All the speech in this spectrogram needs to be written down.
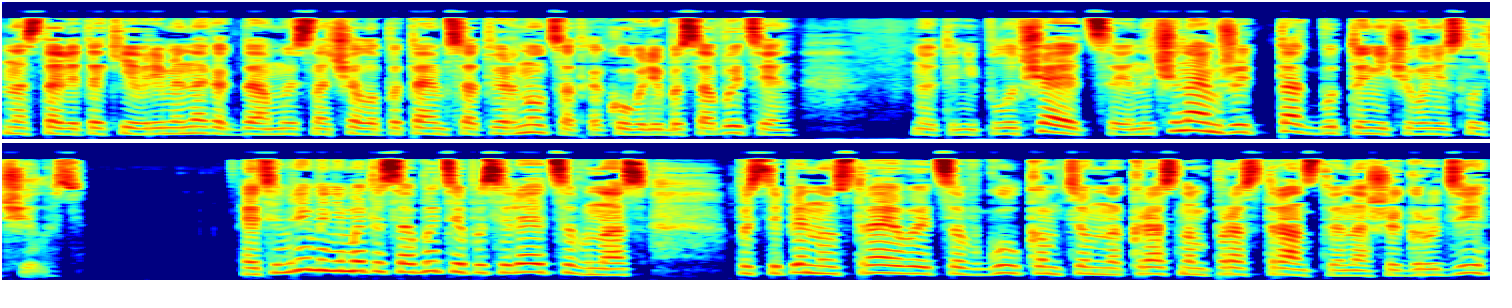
Настали такие времена, когда мы сначала пытаемся отвернуться от какого-либо события, но это не получается, и начинаем жить так, будто ничего не случилось. А тем временем это событие поселяется в нас, постепенно устраивается в гулком темно-красном пространстве нашей груди,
